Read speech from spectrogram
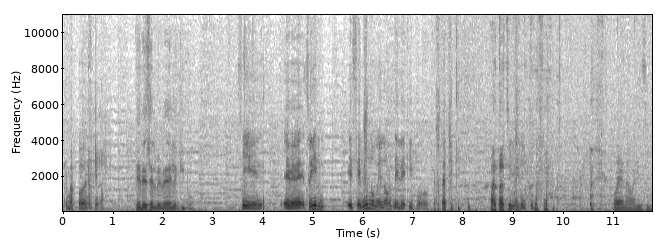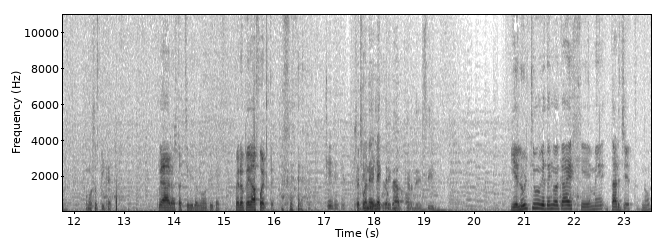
¿Qué más puedo decir? Que eres el bebé del equipo. Sí, el bebé- soy el, el segundo menor del equipo. Está chiquito, Ah, está chiquito. Buena, buenísima. como su Pikachu. Claro, está chiquito como Pikachu. Pero pega fuerte. Sí, sí, sí. Se pone Chiquito, eléctrico. pega fuerte, sí. Y el último que tengo acá es GM Target, ¿no?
